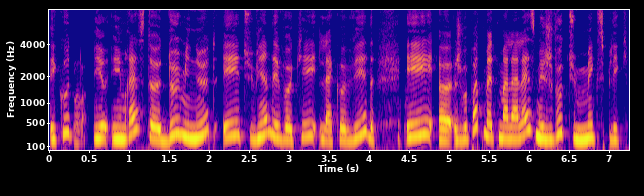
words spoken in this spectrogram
Écoute, voilà. il, il, me reste deux minutes et tu viens d'évoquer la COVID et euh, je veux pas te mettre mal à l'aise, mais je veux que tu m'expliques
